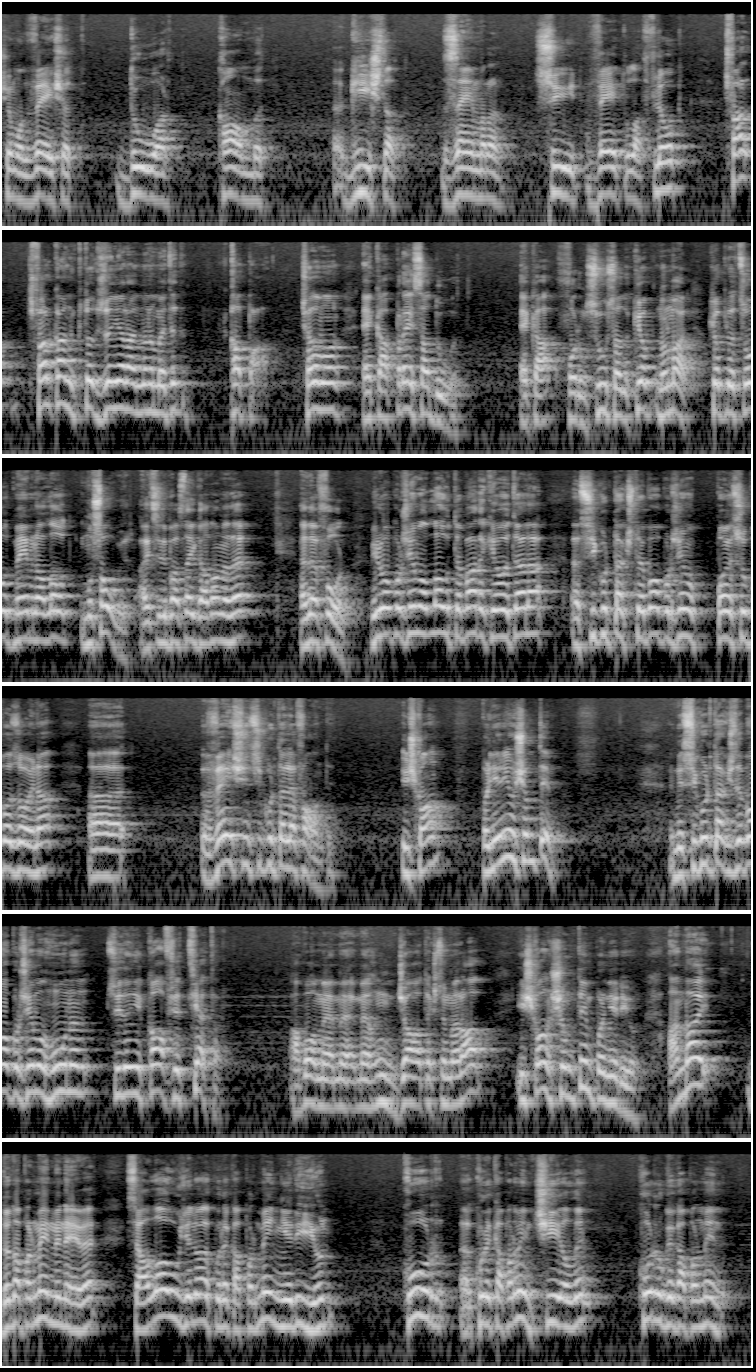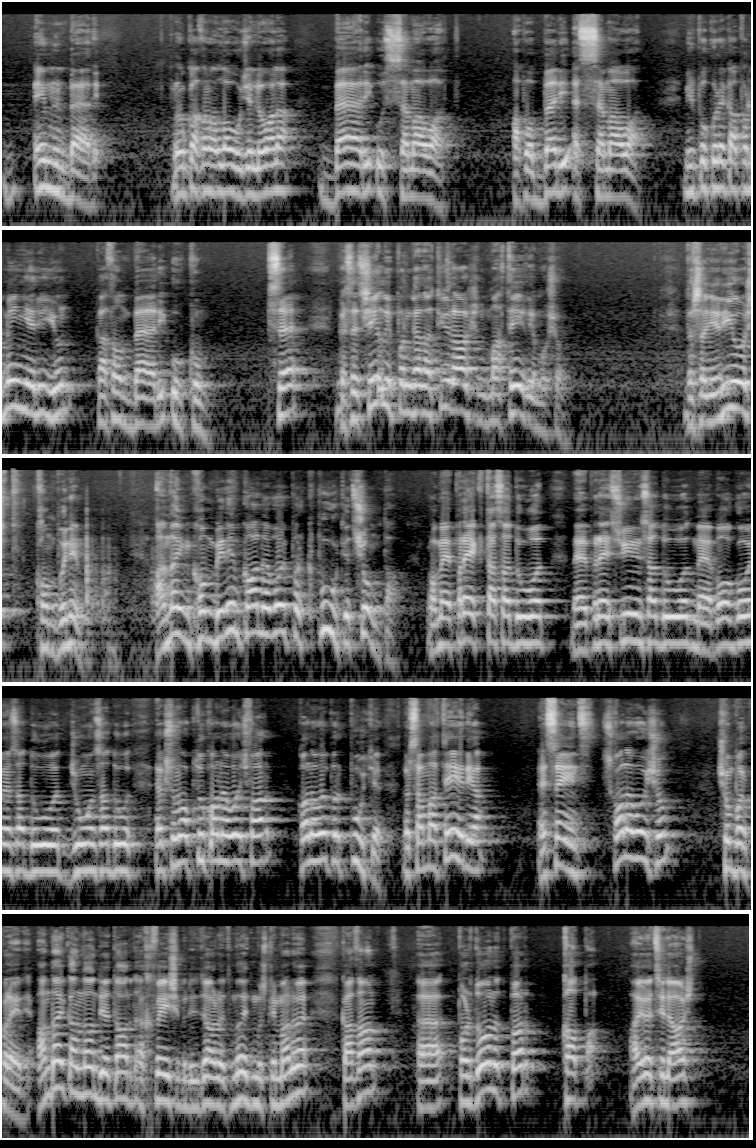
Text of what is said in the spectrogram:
Që më veshët, duart, këmbët, gishtat, zemrën, sytë, vetullat, flokët, çfarë, çfarë kanë këto çdo njëra në me tjetër? Kata. Çfarë do me thonë? E ka pre sa duhet. E ka formësu sa duhet. Kjo normal, kjo plotësohet me emrin e Allahut Musawwir, ai i cili pastaj ka dhënë edhe edhe formë. Mirëpo për shembull Allahu tebareke ve teala, sikur ta kishte bërë për shembull, po e supozojna, ë veshin sikur të elefantit. I shkon për njeriu shëmtim. Sikur ta kishte bë për shembull hunën si ndonjë kafshë tjetër. Apo me me me hun të gjatë e kështu me radhë, i shkon shumtim për njeriu. Andaj do ta përmendim neve se Allahu xhele ve ala kur e ka përmend njeriun, kur kur e ka përmend qiellin, kur nuk e ka përmend emrin Bari. Pra nuk ka thënë Allahu xhele ve ala Bari us samawat apo Bari as samawat. Mirëpo kur e ka përmend njeriun, ka thënë Bariukum. Pse? Ngase qielli për nga natyra është materie më shumë. Ndërsa njeriu është kombinim. Andaj në kombinim ka nevojë për këputje të shumta. Pra me pre këta sa duhet, me pre synin sa duhet, me bë gojën sa duhet, gjuhën sa duhet. E kështu më këtu ka nevojë çfarë? Ka nevojë për këputje. Ndërsa materia, esencë, s'ka nevojë shumë, shumë për prerje. Andaj kanë thënë dietarët, Ahfeshi prej dietarëve të mëdhenj të muslimanëve, ka thënë, ë, përdoret për kata, ajo e cila është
